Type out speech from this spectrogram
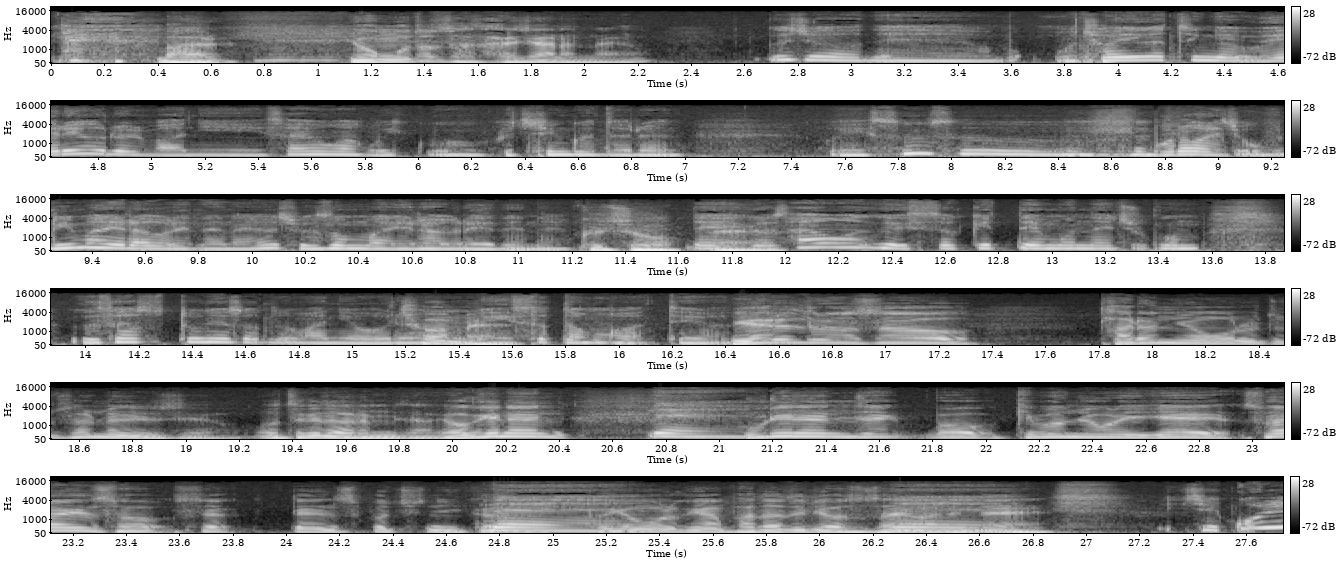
말, 용어도 다 다르지 않았나요? 그죠, 네. 뭐, 뭐 저희 같은 경우 외래어를 많이 사용하고 있고, 그 친구들은 거의 순수, 뭐라 그러죠? 우리말이라 그래야 되나요? 조선말이라 그래야 되나요? 그렇죠. 네, 그걸 사용하고 있었기 때문에 조금 의사소통에서도 많이 어려움이 처음에. 있었던 것 같아요. 예를 들어서 다른 용어를 좀 설명해 주세요. 어떻게 다릅니다. 여기는 네. 우리는 이제 뭐 기본적으로 이게 서양에서 시작된 스포츠니까 네. 그 용어를 그냥 받아들여서 사용하는데 이제 꼴리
